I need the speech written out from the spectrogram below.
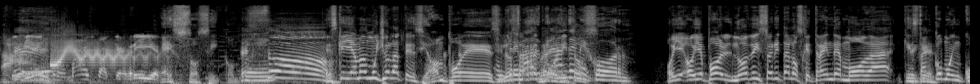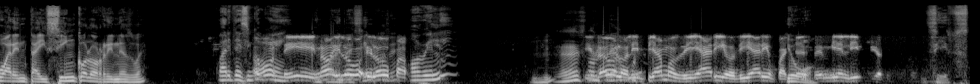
Ah. Y bien cromados para que brille. Eso sí, compa. Eso. Es que llama mucho la atención, pues. Si no Entre están más grande, mejor. Oye, oye, Paul, ¿no has visto ahorita los que traen de moda que están como en 45 los rines, güey? 45 Oh, qué? sí, no, y luego, y luego, pa- ¿Oh, really? y luego lo limpiamos diario, diario, para ¿Qué que hubo? estén bien limpios. Sí, pues,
